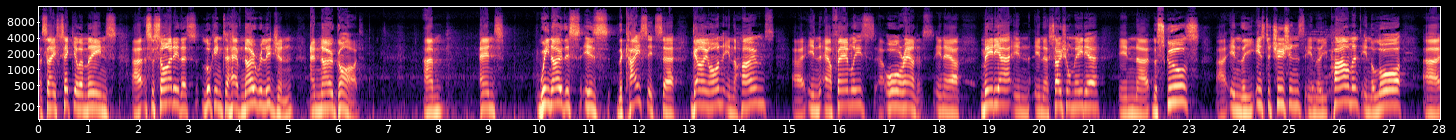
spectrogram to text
I say secular means uh, a society that's looking to have no religion and no God. Um, and we know this is the case. It's uh, going on in the homes, uh, in our families, uh, all around us, in our media, in, in the social media, in uh, the schools, uh, in the institutions, in the parliament, in the law, uh,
